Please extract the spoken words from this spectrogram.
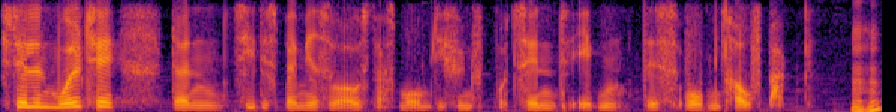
stellen wollte, dann sieht es bei mir so aus, dass man um die 5% eben das oben drauf packt. Mhm.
